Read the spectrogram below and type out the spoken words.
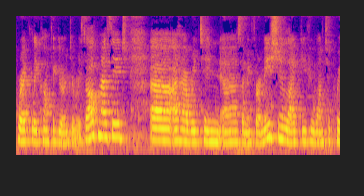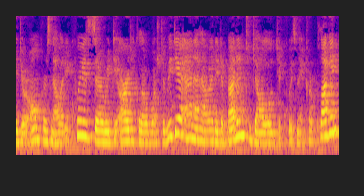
correctly configured the result message uh, I have written uh, some information like if you want to create your own personality quiz, uh, read the article or watch the video and I have added a button to download the Quizmaker plugin.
